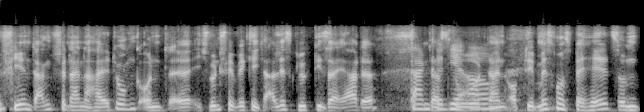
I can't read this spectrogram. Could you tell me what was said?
vielen Dank für deine Haltung und äh, ich wünsche dir wirklich alles Glück dieser Erde. Danke dass dir du auch. deinen Optimismus behältst und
